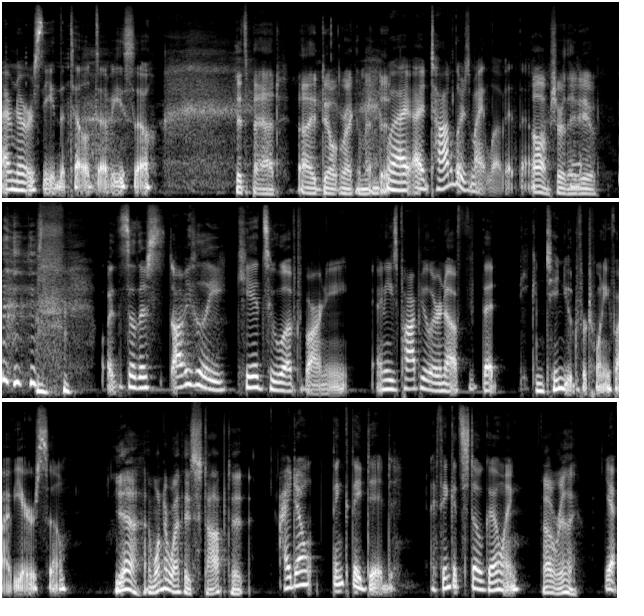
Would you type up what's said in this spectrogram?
I've never seen the Teletubbies, so it's bad. I don't recommend it. well, I, I, toddlers might love it though. Oh, I'm sure they do. So there's obviously kids who loved Barney, and he's popular enough that he continued for 25 years. So Yeah, I wonder why they stopped it. I don't think they did. I think it's still going. Oh, really? Yeah,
